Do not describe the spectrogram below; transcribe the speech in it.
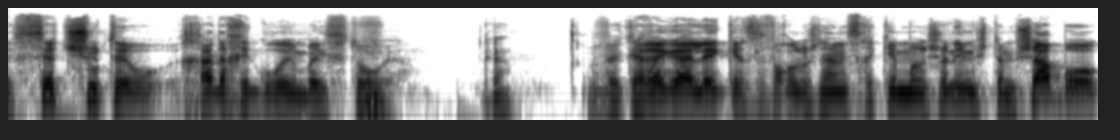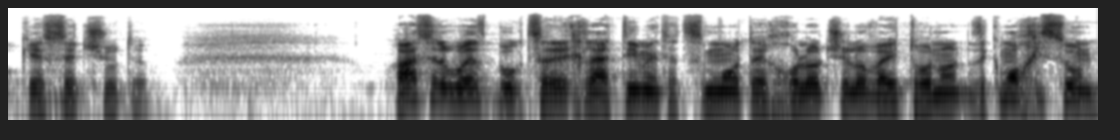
ה set shooter, אחד הכי גרועים בהיסטוריה. כן. וכרגע הלייקרס, לפחות בשני המשחקים הראשונים, השתמשה בו כ set shooter. ראסל ווסטברוק צריך להתאים את עצמו, את היכולות שלו והיתרונות, זה כמו חיסון,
